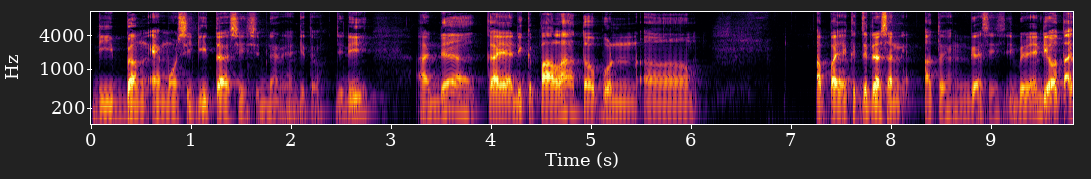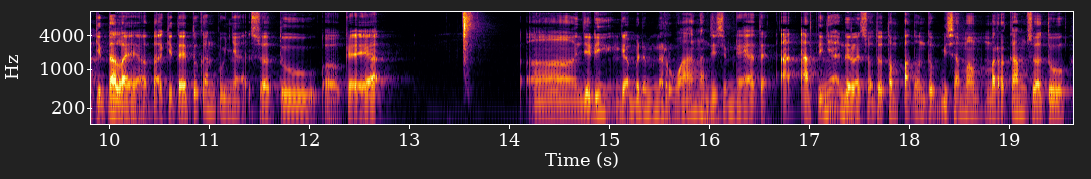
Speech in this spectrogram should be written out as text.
Di bank emosi kita sih sebenarnya gitu. Jadi ada kayak di kepala ataupun uh, apa ya kecerdasan atau yang enggak sih. Sebenarnya di otak kita lah ya otak kita itu kan punya suatu uh, kayak uh, jadi nggak benar-benar ruangan sih sebenarnya. Artinya adalah suatu tempat untuk bisa merekam suatu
